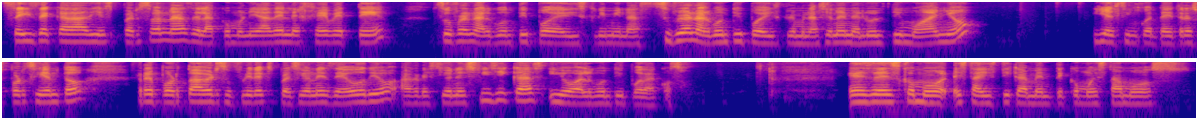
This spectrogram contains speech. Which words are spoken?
6 de cada 10 personas de la comunidad LGBT sufren algún tipo de discriminación, sufrieron algún tipo de discriminación en el último año y el 53% reportó haber sufrido expresiones de odio, agresiones físicas y o algún tipo de acoso. Ese es como estadísticamente como estamos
